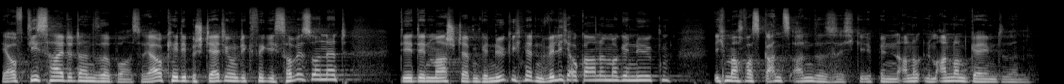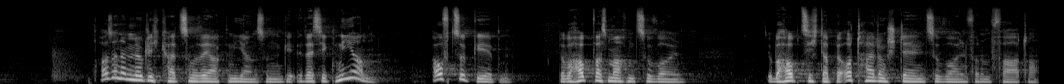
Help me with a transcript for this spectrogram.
Ja, auf die Seite dann rüber. So, ja, okay, die Bestätigung, die kriege ich sowieso nicht die, den Maßstäben genüge ich nicht und will ich auch gar nicht mehr genügen. Ich mache was ganz anderes. Ich bin in einem anderen Game drin. Auch so eine Möglichkeit zum Reagieren, zum Resignieren, aufzugeben, überhaupt was machen zu wollen, überhaupt sich der Beurteilung stellen zu wollen von dem Vater.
